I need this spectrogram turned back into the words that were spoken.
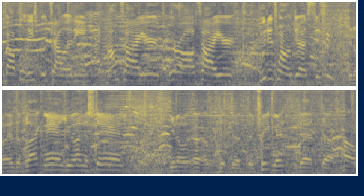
about police brutality. I'm tired. We're all tired. We just want justice. You know, as a black man, you understand, you know, uh, the, the, the, treatment that uh, how,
